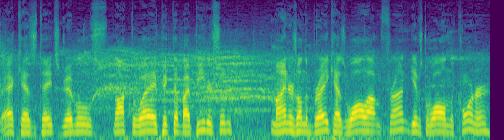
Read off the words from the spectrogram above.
Reck hesitates, dribbles, knocked away, picked up by Peterson. Miners on the break, has Wall out in front, gives to Wall in the corner.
